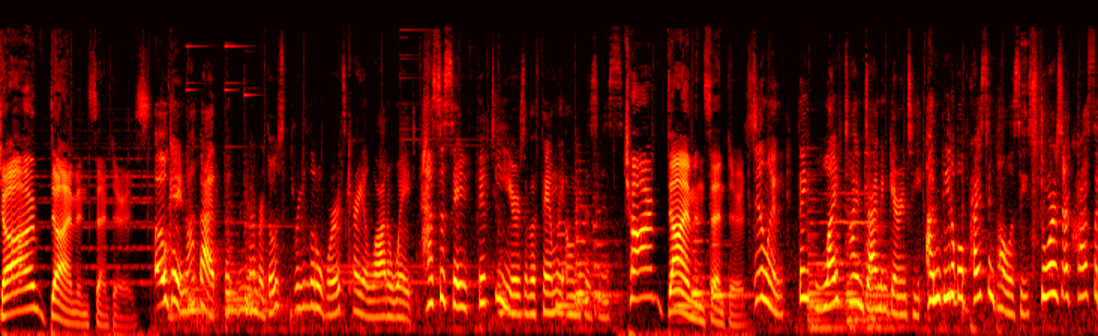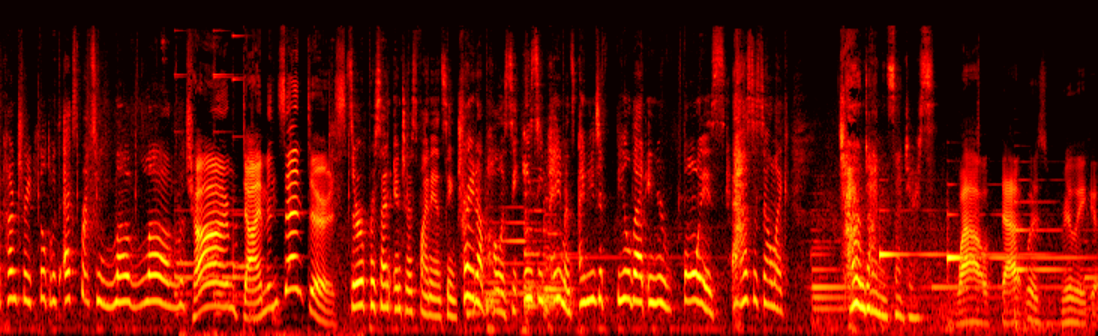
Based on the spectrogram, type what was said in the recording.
Charm Diamond Centers. Okay, not bad, but remember, those three little words carry a lot of weight. Has to say 50 years of a family owned business. Charm Diamond Centers. Dylan, think lifetime diamond guarantee, unbeatable pricing policy, stores across the country filled with experts who love love. Charm Diamond Centers. 0% interest financing, trade up policy, easy payments. I need to feel that in your voice. It has to sound like Charm Diamond Centers. Wow, that was really good.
